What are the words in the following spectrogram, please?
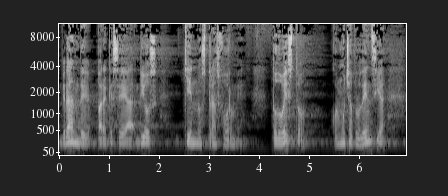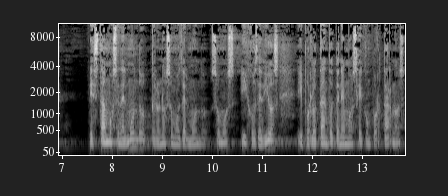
grande para que sea Dios quien nos transforme. Todo esto, con mucha prudencia, estamos en el mundo, pero no somos del mundo. Somos hijos de Dios y por lo tanto tenemos que comportarnos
